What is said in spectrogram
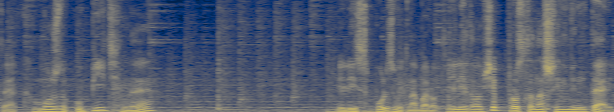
Так, можно купить, да? Или использовать, наоборот Или это вообще просто наш инвентарь?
